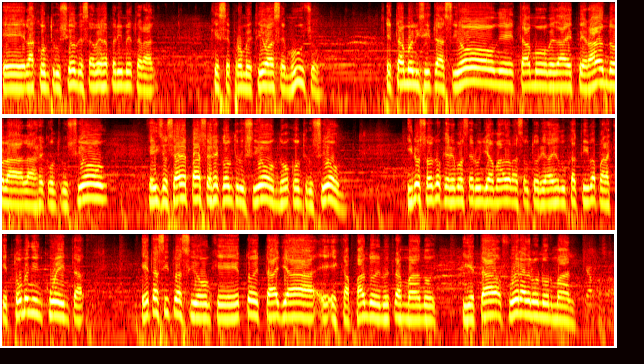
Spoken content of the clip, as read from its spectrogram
Eh, la construcción de esa verja perimetral que se prometió hace mucho. Estamos en licitación, estamos ¿verdad? esperando la, reconstrucción. Que dicho sea de paso es reconstrucción, no construcción. Y nosotros queremos hacer un llamado a las autoridades educativas para que tomen en cuenta esta situación, que esto está ya eh, escapando de nuestras manos y está fuera de lo normal. ¿Qué ha pasado?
